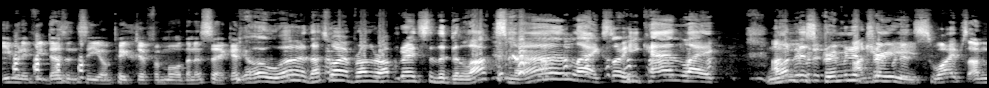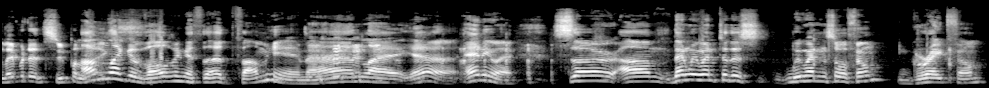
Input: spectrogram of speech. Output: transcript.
even if he doesn't see your picture for more than a second. Yo, word. That's why a brother upgrades to the deluxe, man. Like, so he can like non-discriminatory. unlimited swipes, unlimited super likes. I'm like evolving a third thumb here, man. like, yeah. Anyway, so um, then we went to this. We went and saw a film. Great film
